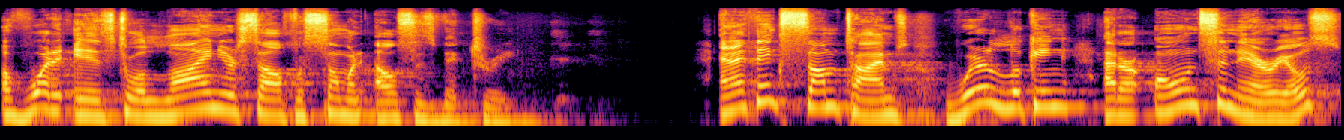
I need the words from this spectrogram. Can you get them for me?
of what it is to align yourself with someone else's victory. And I think sometimes we're looking at our own scenarios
